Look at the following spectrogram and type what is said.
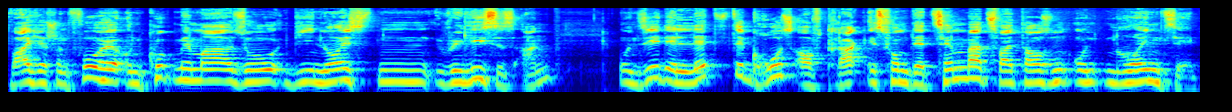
war ich ja schon vorher und gucke mir mal so die neuesten Releases an und sehe, der letzte Großauftrag ist vom Dezember 2019.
